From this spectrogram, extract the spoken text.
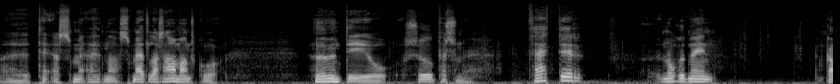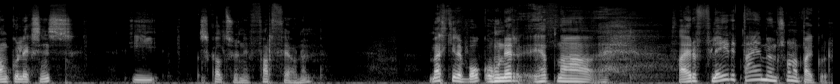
eh, að sme, hérna, smetla saman sko, höfundi og sögupersonu. Þetta er nokkur neginn ganguleiksins í skaldsögunni Farþeganum. Merkileg bók og hún er hérna það eru fleiri dæmi um svona bækur.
